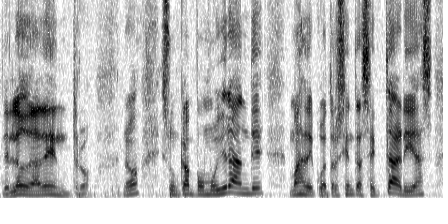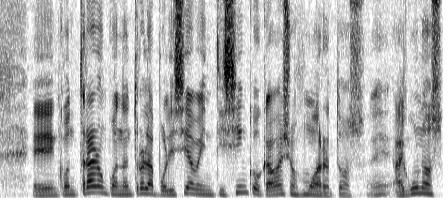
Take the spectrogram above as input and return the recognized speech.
del lado de adentro. ¿no? Es un campo muy grande, más de 400 hectáreas. Eh, encontraron cuando entró la policía 25 caballos muertos, ¿eh? algunos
